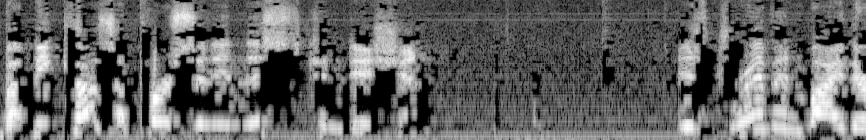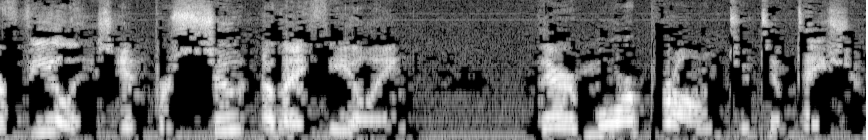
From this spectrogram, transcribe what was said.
but because a person in this condition is driven by their feelings, in pursuit of a feeling, they're more prone to temptation.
